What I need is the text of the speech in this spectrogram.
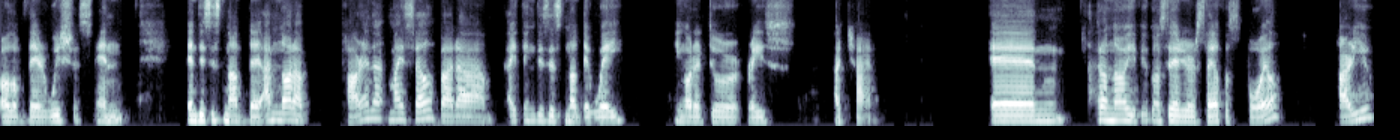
all of their wishes, and and this is not the. I'm not a parent myself, but uh, I think this is not the way in order to raise a child. And I don't know if you consider yourself a spoil. Are you?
